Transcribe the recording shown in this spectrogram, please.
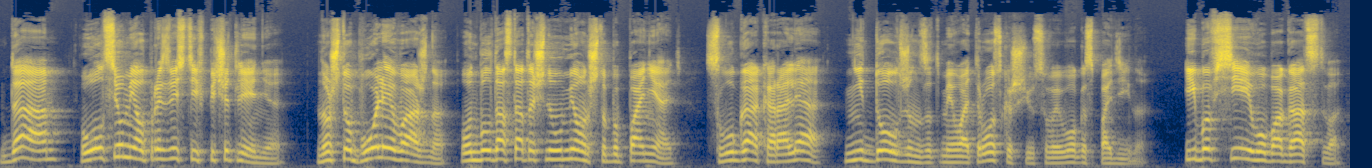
Да, Уолси умел произвести впечатление. Но что более важно, он был достаточно умен, чтобы понять, слуга короля не должен затмевать роскошью своего господина. Ибо все его богатства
